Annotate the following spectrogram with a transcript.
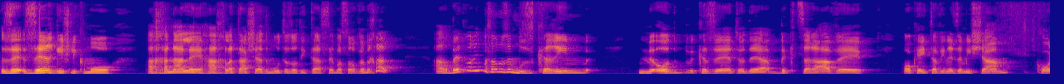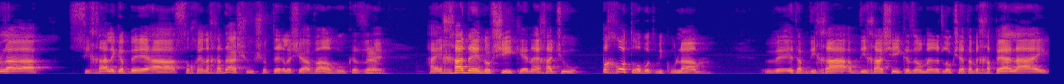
זה, זה הרגיש לי כמו הכנה להחלטה שהדמות הזאת תעשה בסוף, ובכלל, הרבה דברים בסרט הזה מוזכרים מאוד כזה, אתה יודע, בקצרה, ואוקיי, תבין את זה משם. כל השיחה לגבי הסוכן החדש, שהוא שוטר לשעבר, והוא כזה... כן. האחד האנושי, כן? האחד שהוא פחות רובוט מכולם, ואת הבדיחה, הבדיחה שהיא כזה אומרת לו, כשאתה מחפה עליי,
